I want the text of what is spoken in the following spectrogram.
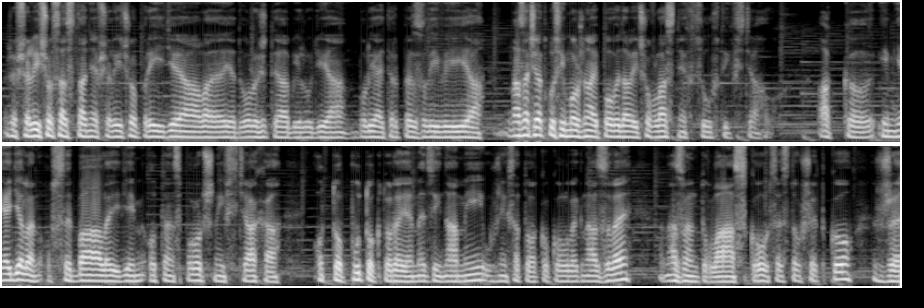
že všeličo sa stane, všeličo príde, ale je dôležité, aby ľudia boli aj trpezliví a na začiatku si možno aj povedali, čo vlastne chcú v tých vzťahoch. Ak e, im nejde len o seba, ale ide im o ten spoločný vzťah a o to puto, ktoré je medzi nami, už nech sa to akokoľvek nazve, nazvem to láskou cez to všetko, že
